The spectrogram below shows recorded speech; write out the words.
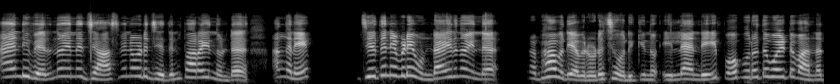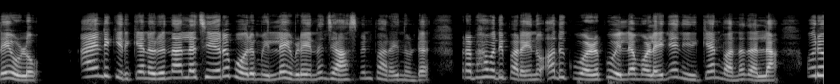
ആന്റി വരുന്നു എന്ന് ജാസ്മിനോട് ജതിൻ പറയുന്നുണ്ട്. അങ്ങനെ ജതിൻ ഇവിടെ ഉണ്ടായിരുന്നു എന്ന് പ്രഭാവതി അവരോട് ചോദിക്കുന്നു ഇല്ല എന്റെ ഇപ്പോ പുറത്തു പോയിട്ട് വന്നതേ ഉള്ളൂ. ആന്റിക്ക് ഇരിക്കാൻ ഒരു നല്ല ചെയർ പോലും ഇല്ല ഇവിടെ എന്ന് ജാസ്മിൻ പറയുന്നുണ്ട്. പ്രഭാവതി പറയുന്നു അത് കുഴപ്പമില്ല മോളെ ഞാൻ ഇരിക്കാൻ വന്നതല്ല. ഒരു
